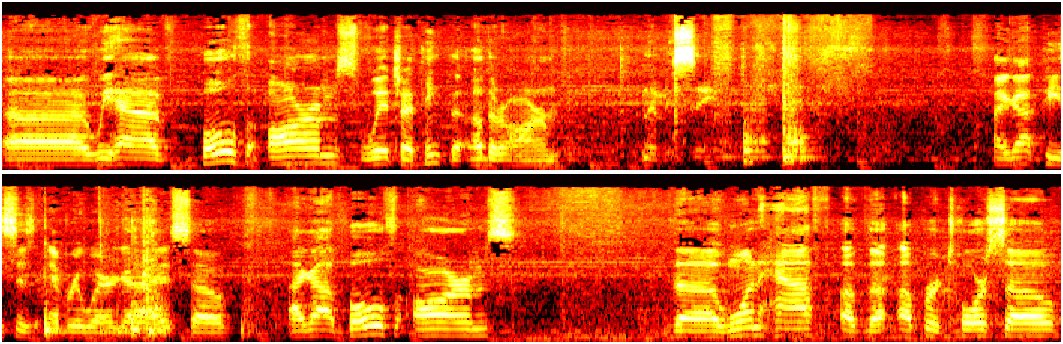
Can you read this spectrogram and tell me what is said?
Uh, we have both arms, which I think the other arm, let me see. I got pieces everywhere, guys. So I got both arms, the one half of the upper torso,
